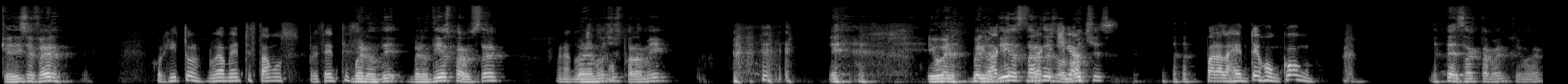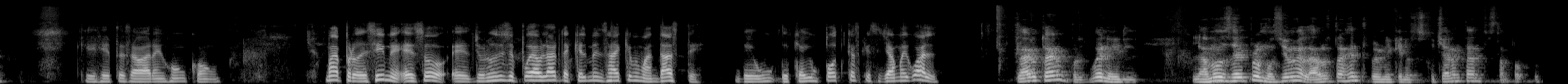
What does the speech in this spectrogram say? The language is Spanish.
¿Qué dice Fer? Jorgito, nuevamente estamos presentes. Buenos, buenos días para usted. Buenas noches, Buenas noches para mí. y bueno, buenos días, tardes o noches. Para la gente en Hong Kong. Exactamente, man. Qué gente esa vara en Hong Kong. Ma, pero decime, eso, eh, yo no sé si se puede hablar de aquel mensaje que me mandaste, de, un, de que hay un podcast que se llama igual. Claro, claro, pues bueno, y le vamos a hacer promoción a la otra gente, pero ni que nos escucharan tantos tampoco.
